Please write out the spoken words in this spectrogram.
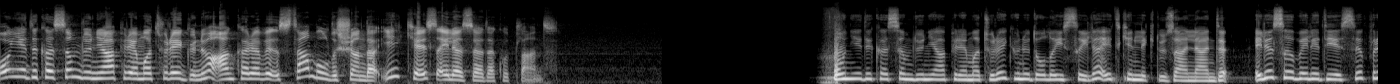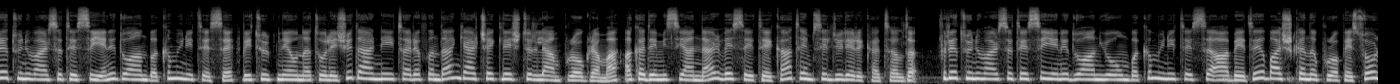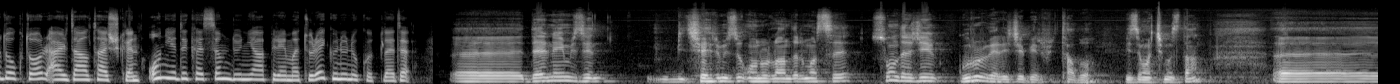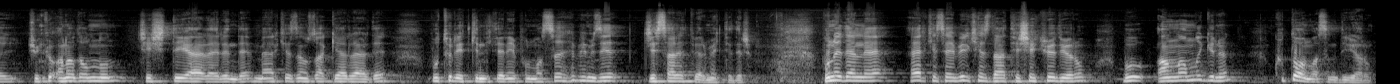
17 Kasım Dünya Prematüre Günü Ankara ve İstanbul dışında ilk kez Elazığ'da kutlandı. 17 Kasım Dünya Prematüre Günü dolayısıyla etkinlik düzenlendi. Elazığ Belediyesi, Fırat Üniversitesi Yeni Doğan Bakım Ünitesi ve Türk Neonatoloji Derneği tarafından gerçekleştirilen programa akademisyenler ve STK temsilcileri katıldı. Fırat Üniversitesi Yeni Doğan Yoğun Bakım Ünitesi ABD Başkanı Profesör Doktor Erdal Taşkın 17 Kasım Dünya Prematüre Günü'nü kutladı. Ee, derneğimizin şehrimizi onurlandırması son derece gurur verici bir tablo bizim açımızdan. Ee, çünkü Anadolu'nun çeşitli yerlerinde, merkezden uzak yerlerde bu tür etkinliklerin yapılması hepimize cesaret vermektedir. Bu nedenle herkese bir kez daha teşekkür ediyorum. Bu anlamlı günün kutlu olmasını diliyorum.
